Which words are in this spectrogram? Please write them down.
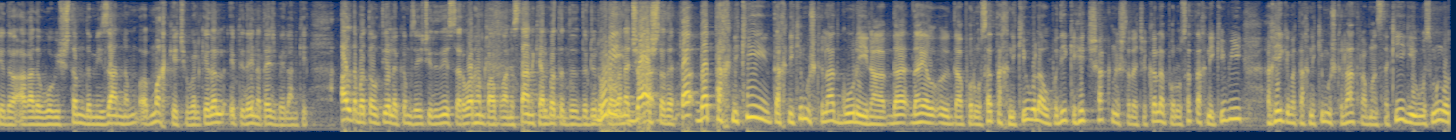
کېده هغه د وویشتم د میزان مخکې چې ویل کېدل ابتدایي نتایج به اعلان کړي هلته به توطیه له کوم ځای چی ددی سرور هم په افغانستان کی البته د ډیرو کورنه چی نشته ده. ګوری دا تخنیکی تخنیکی مشکلات ګوری دا دا یو دا پروسه تخنیکی وله او په دی کی هیڅ شک نشته ده چی کله پروسه تخنیکی وی هغی کی به تخنیکی مشکلات رامنځته کیږی اوس موږ او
